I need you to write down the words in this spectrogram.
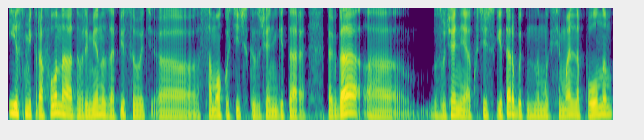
и с микрофона одновременно записывать э, само акустическое звучание гитары. Тогда э, звучание акустической гитары будет максимально полным,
